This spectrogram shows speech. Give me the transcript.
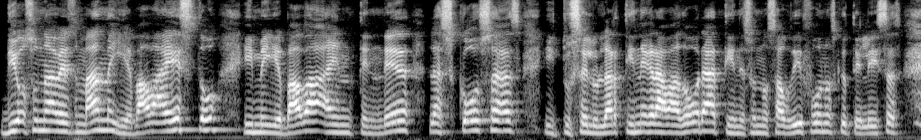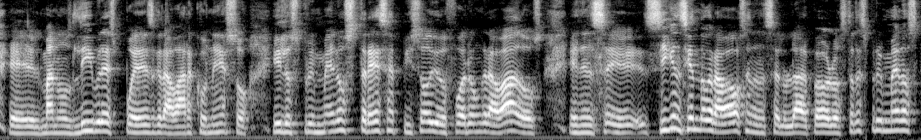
Dios una vez más me llevaba a esto y me llevaba a entender las cosas y tu celular tiene grabadora, tienes unos audífonos que utilizas eh, manos libres, puedes grabar con eso. Y los primeros tres episodios fueron grabados, en el, siguen siendo grabados en el celular, pero los tres primeros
